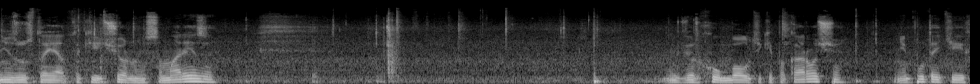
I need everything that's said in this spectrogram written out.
Внизу стоят такие черные саморезы. Вверху болтики покороче. Не путайте их.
